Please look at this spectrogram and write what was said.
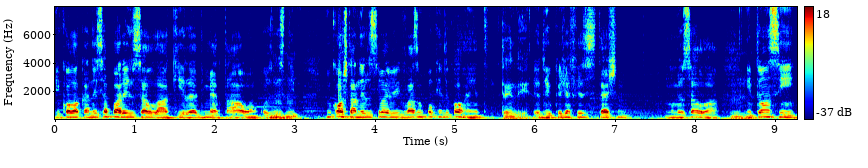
e colocar nesse aparelho celular, que ele é de metal, uma coisa uhum. desse tipo, encostar nele, você vai ver que vaza um pouquinho de corrente. Entendi. Eu digo que eu já fiz esse teste no meu celular. Uhum. Então, assim,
